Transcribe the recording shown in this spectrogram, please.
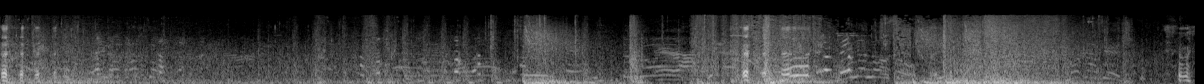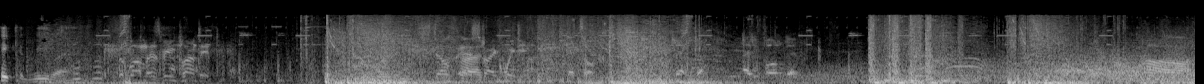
Making me laugh. The bomb has been planted. Stealth God. airstrike waiting. Oh,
